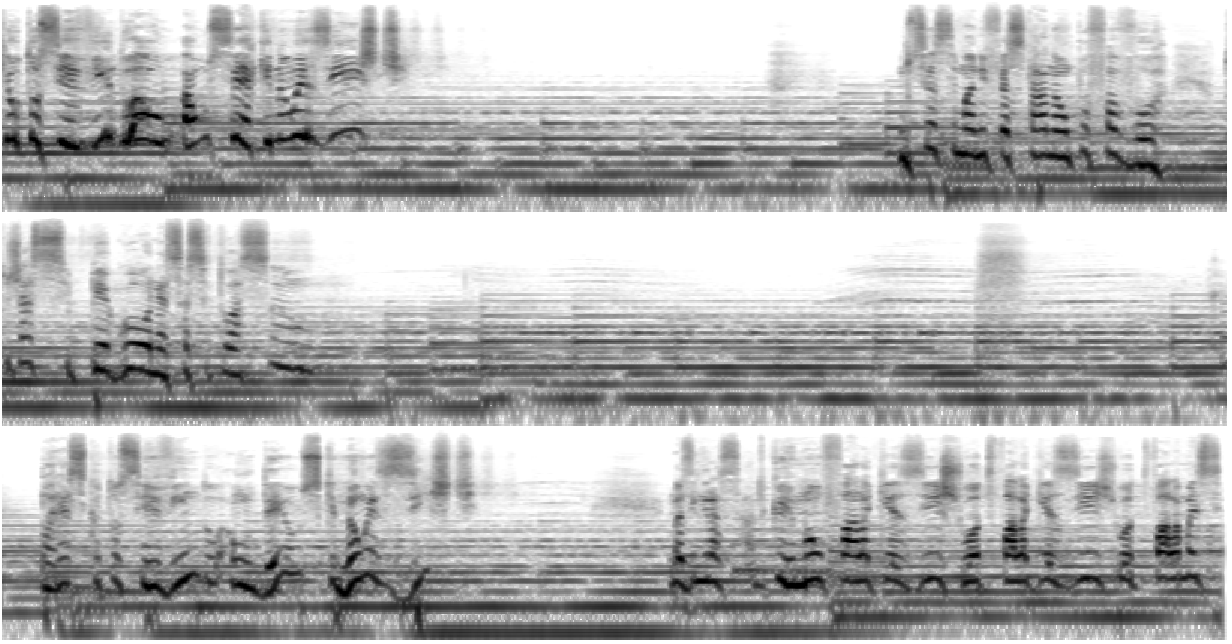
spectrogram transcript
que eu estou servindo a um ser que não existe. Não precisa se manifestar, não, por favor. Tu já se pegou nessa situação? Parece que eu estou servindo a um Deus que não existe. Mas engraçado que o irmão fala que existe, o outro fala que existe, o outro fala, mas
